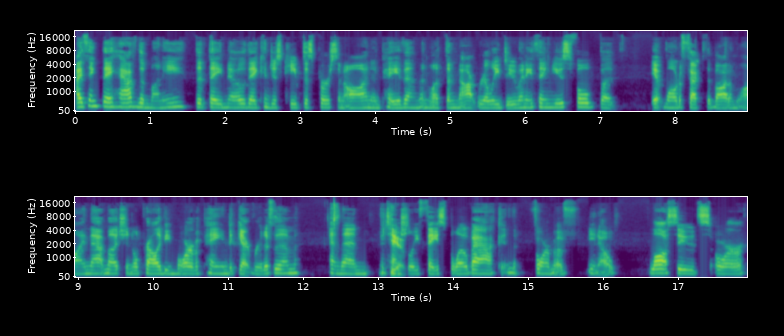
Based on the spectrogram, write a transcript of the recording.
i think they have the money that they know they can just keep this person on and pay them and let them not really do anything useful but it won't affect the bottom line that much and it'll probably be more of a pain to get rid of them and then potentially face blowback in the form of you know lawsuits or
